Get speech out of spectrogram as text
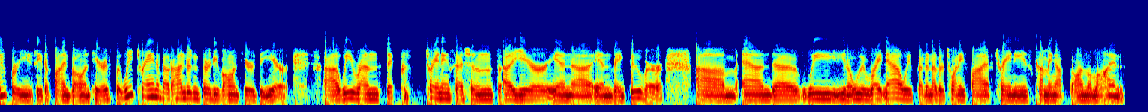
super easy to find volunteers. But we train about 130 volunteers a year. Uh, we run six training sessions a year in uh, in Vancouver, um, and uh, we, you know, we right now we've got another 25 trainees coming up on the lines.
